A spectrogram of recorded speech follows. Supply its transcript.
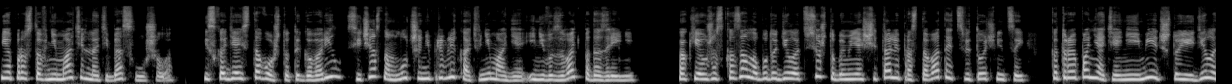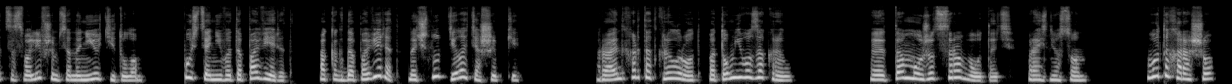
Я просто внимательно тебя слушала. Исходя из того, что ты говорил, сейчас нам лучше не привлекать внимания и не вызывать подозрений. Как я уже сказала, буду делать все, чтобы меня считали простоватой цветочницей, которая понятия не имеет, что ей делать со свалившимся на нее титулом. Пусть они в это поверят, а когда поверят, начнут делать ошибки. Райнхард открыл рот, потом его закрыл. «Это может сработать», – произнес он. «Вот и хорошо.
